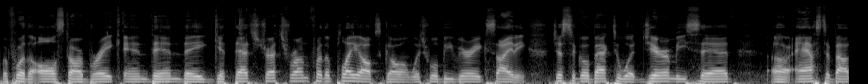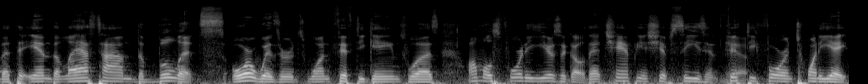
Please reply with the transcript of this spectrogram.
before the All Star break, and then they get that stretch run for the playoffs going, which will be very exciting. Just to go back to what Jeremy said uh, asked about at the end. The last time the Bullets or Wizards won 50 games was almost 40 years ago. That championship season, 54 and 28.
